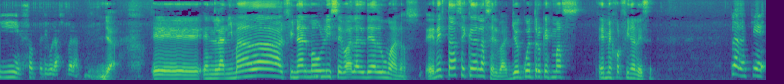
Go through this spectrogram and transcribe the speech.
Sí, son películas super antiguas. Ya. Eh, en la animada, al final Mowgli se va a la aldea de humanos. En esta se queda en la selva. Yo encuentro que es más. Es mejor final ese. Claro, es que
